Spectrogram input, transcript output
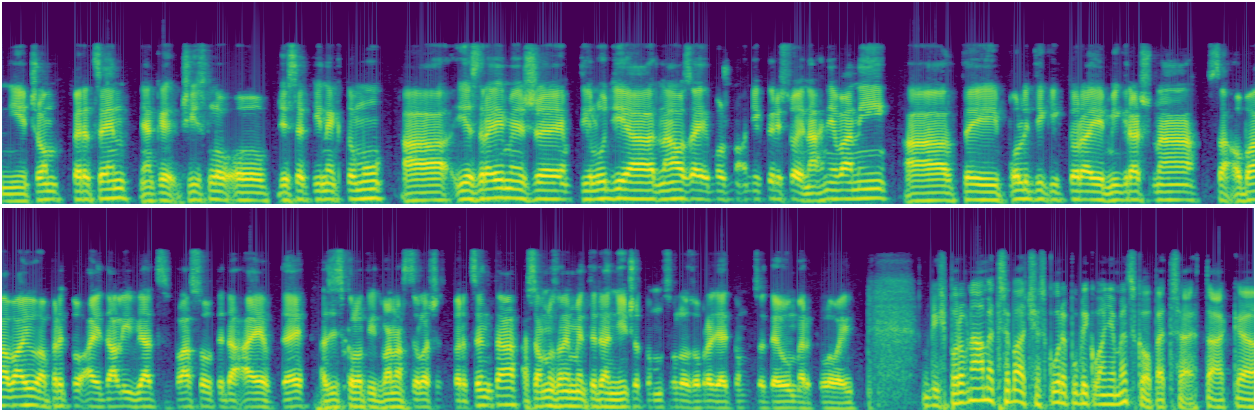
niečom percent, nejaké číslo o desetine k tomu. A je zrejme, že tí ľudia naozaj, možno niektorí sú aj nahnevaní a tej politiky, ktorá je migračná, sa obávajú a preto aj dali viac hlasov teda AFD a získalo tých 12,6% a samozrejme teda niečo to muselo zobrať aj tomu CDU Merkelovej. Když porovnáme třeba Českou republiku a Německo, Petře, tak eh,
